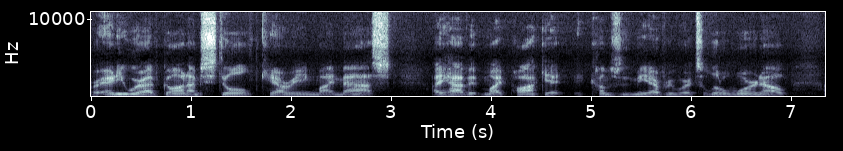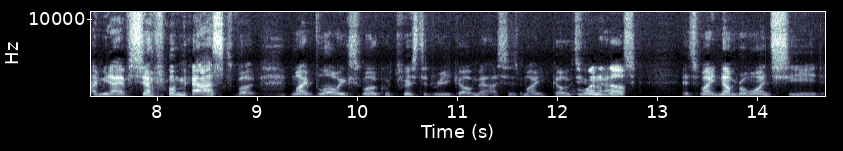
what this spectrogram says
or anywhere I've gone, I'm still carrying my mask. I have it in my pocket. It comes with me everywhere. It's a little worn out. I mean, I have several masks, but my blowing smoke with Twisted Rico mask is my go-to One of those? It's my number one seed.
